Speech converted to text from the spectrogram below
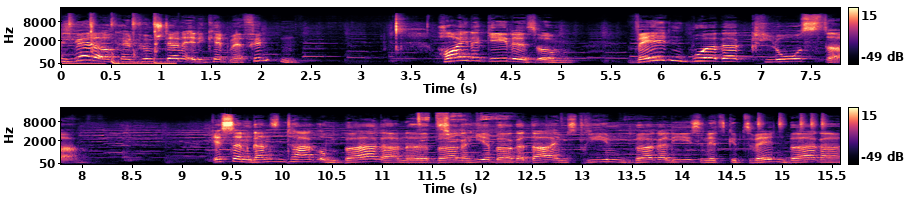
ich werde auch kein 5-Sterne-Etikett mehr finden. Heute geht es um Weldenburger Kloster. Gestern den ganzen Tag um Burger, ne? Burger hier, Burger da im Stream, Burgerlies und jetzt gibt's Weltenburger.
